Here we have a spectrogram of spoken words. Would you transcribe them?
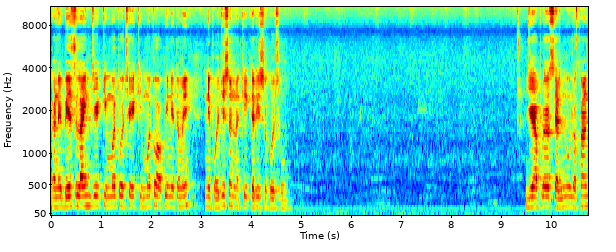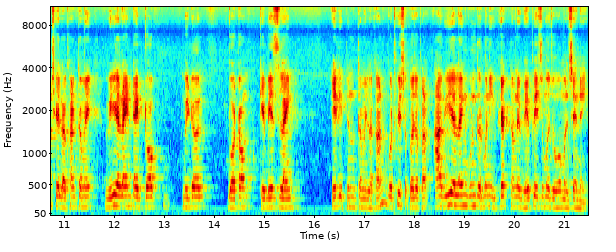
અને બેઝ લાઇન જે કિંમતો છે એ કિંમતો આપીને તમે એની પોઝિશન નક્કી કરી શકો છો. જે આપણા સેલનું લખાણ છે લખાણ તમે V align type top middle bottom કે બેઝ લાઇન એ રીતનું તમે લખાણ ગોઠવી શકો છો. પણ આ વી અલાઇન ગુણધર્મની ઇફેક્ટ તમને વેબ પેજમાં જોવા મળશે નહીં.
